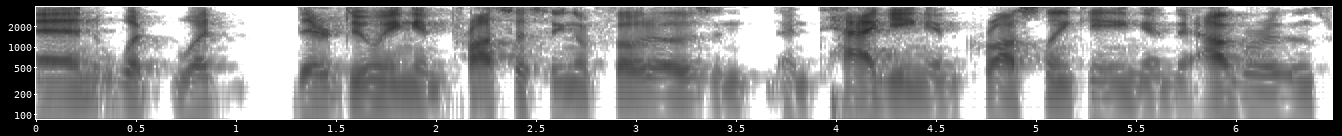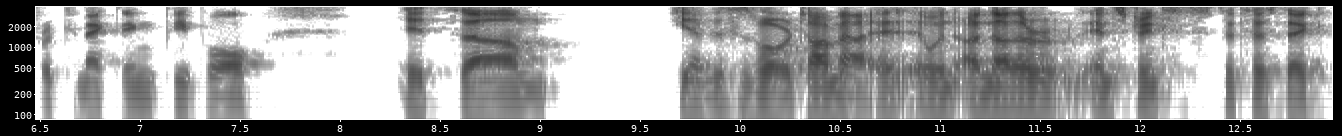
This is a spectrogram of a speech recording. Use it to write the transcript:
and what what they're doing in processing of photos and and tagging and cross linking and the algorithms for connecting people. It's um, yeah, this is what we're talking about. Another interesting statistic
